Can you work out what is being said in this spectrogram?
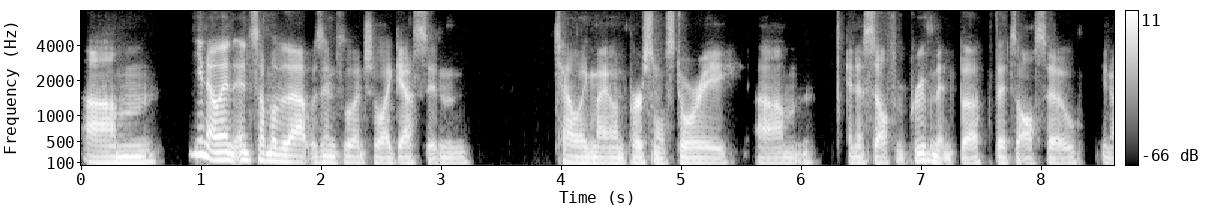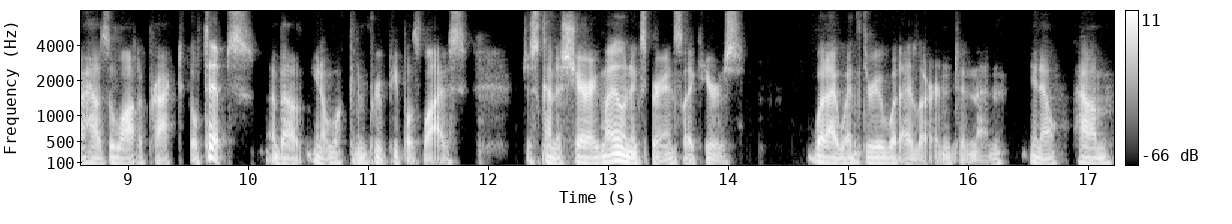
Um, you know, and, and some of that was influential, I guess, in telling my own personal story um, in a self-improvement book that's also you know has a lot of practical tips about you know what can improve people's lives. Just kind of sharing my own experience like here's what i went through what i learned and then you know how i'm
